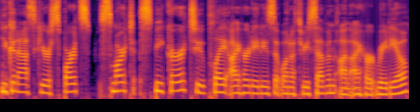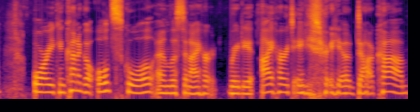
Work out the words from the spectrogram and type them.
You can ask your smart, speaker to play iHeart 80s at 1037 on iHeartRadio. Or you can kind of go old school and listen iHeart Radio, iHeart80sRadio.com.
